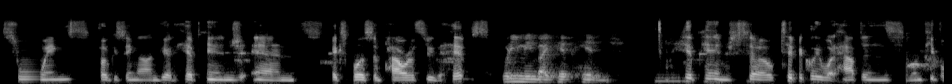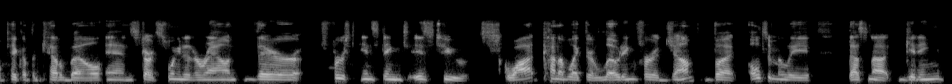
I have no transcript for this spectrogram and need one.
swings, focusing on good hip hinge and explosive power through the hips. What do you mean by hip hinge? Hip hinge. So typically, what happens when people pick up a kettlebell and start swinging it around, their first instinct is to squat, kind of like they're loading for a jump. But ultimately, that's not getting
